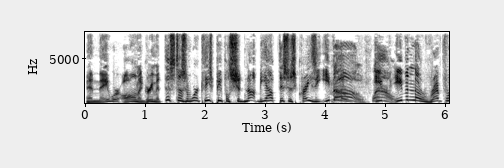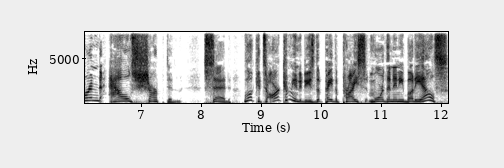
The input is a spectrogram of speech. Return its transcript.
and they were all in agreement. This doesn't work. These people should not be out. This is crazy. Even the, wow. even the Reverend Al Sharpton said, "Look, it's our communities that pay the price more than anybody else.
